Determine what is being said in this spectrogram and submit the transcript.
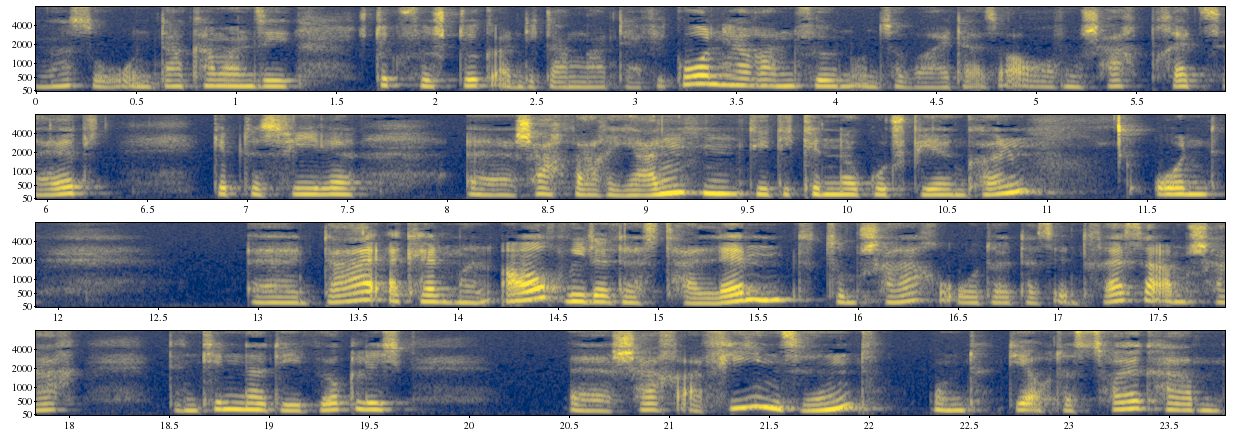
Ja, so, und da kann man sie Stück für Stück an die Gangart der Figuren heranführen und so weiter. Also auch auf dem Schachbrett selbst gibt es viele äh, Schachvarianten, die die Kinder gut spielen können. Und äh, da erkennt man auch wieder das Talent zum Schach oder das Interesse am Schach. Denn Kinder, die wirklich äh, schachaffin sind und die auch das Zeug haben,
